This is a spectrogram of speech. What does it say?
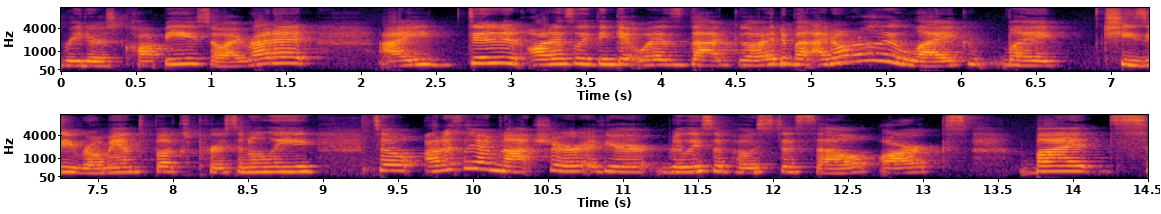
reader's copy, so I read it. I didn't honestly think it was that good, but I don't really like like cheesy romance books personally. So honestly, I'm not sure if you're really supposed to sell ARCs, but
